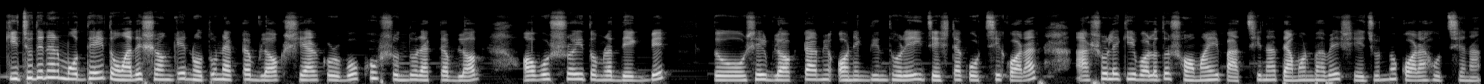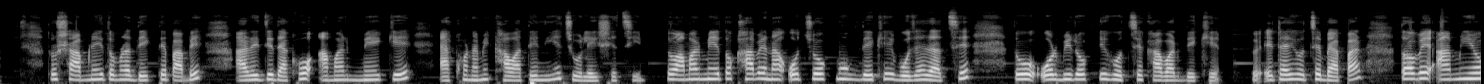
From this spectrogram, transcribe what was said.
কিছুদিনের মধ্যেই তোমাদের সঙ্গে নতুন একটা ব্লগ শেয়ার করব, খুব সুন্দর একটা ব্লগ। অবশ্যই তোমরা দেখবে। তো সেই ব্লগটা আমি অনেক দিন ধরেই চেষ্টা করছি করার। আসলে কি বলতো সময় পাচ্ছি না তেমনভাবে সেই জন্য করা হচ্ছে না। তো সামনেই তোমরা দেখতে পাবে। আর এই যে দেখো, আমার মেয়েকে এখন আমি খাওয়াতে নিয়ে চলে এসেছি। তো আমার মেয়ে তো খাবে না, ও চোখ মুখ দেখেই বোঝা যাচ্ছে। তো ওর বিরক্তি হচ্ছে খাবার দেখে। তো এটাই হচ্ছে ব্যাপার। তবে আমিও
